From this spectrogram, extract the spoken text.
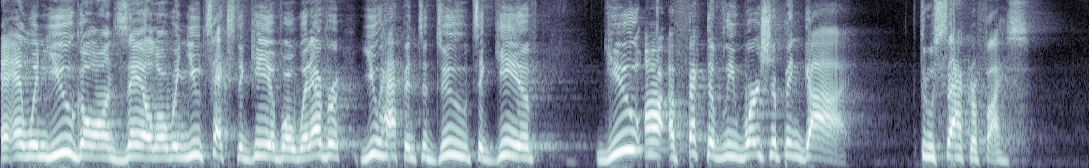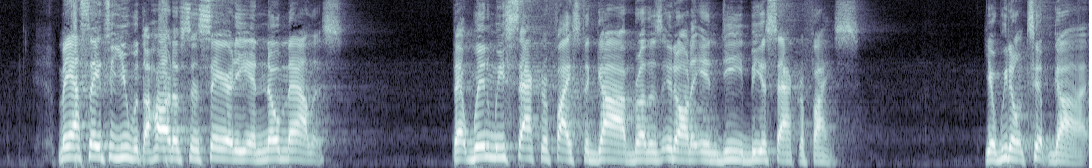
And, and when you go on Zelle or when you text to give or whatever you happen to do to give, you are effectively worshiping God through sacrifice. May I say to you with the heart of sincerity and no malice, that when we sacrifice to God, brothers, it ought to indeed be a sacrifice. Yeah, we don't tip God.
